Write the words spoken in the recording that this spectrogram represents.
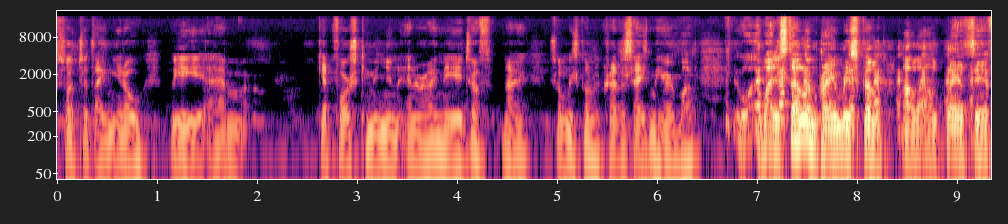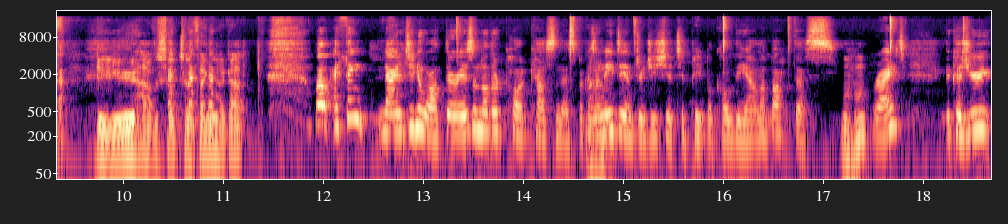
such a thing. You know, we um, get First Communion in around the age of now. Somebody's going to criticise me here, but while still in primary school, I'll, I'll play it safe. Do you have such a thing like that? Well, I think now, do you know what? There is another podcast in this because I uh-huh. need to introduce you to people called the Anabaptists, mm-hmm. right? Because you're,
